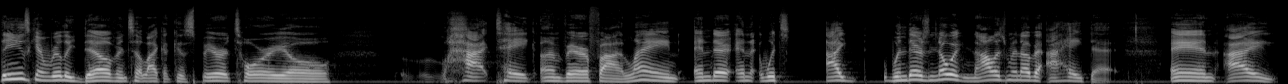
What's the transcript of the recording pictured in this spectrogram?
things can really delve into like a conspiratorial, hot take, unverified lane, and there and which I when there's no acknowledgement of it, I hate that, and I.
